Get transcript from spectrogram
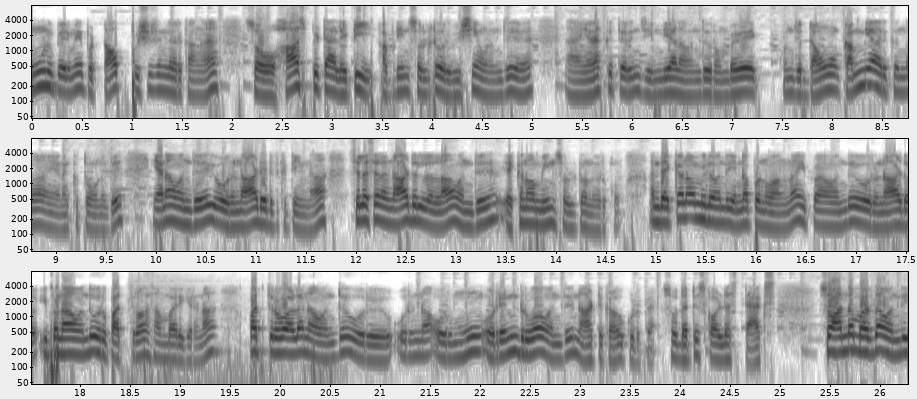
மூணு பேருமே இப்போ டாப் பொசிஷனில் இருக்காங்க. ஸோ ஹாஸ்பிட்டாலிட்டி அப்படின்னு சொல்லிட்டு ஒரு விஷயம் வந்து எனக்கு தெரிஞ்சு இந்தியாவில் வந்து ரொம்பவே கொஞ்சம் டவுன் கம்மியாக இருக்குன்னு தான் எனக்கு தோணுது. ஏன்னா வந்து ஒரு நாடு எடுத்துக்கிட்டிங்கன்னா சில சில நாடுலலாம் வந்து எக்கனாமின்னு சொல்லிட்டு ஒன்று இருக்கும். அந்த எக்கனாமியில் வந்து என்ன பண்ணுவாங்கன்னா இப்போ வந்து ஒரு நாடு இப்போ நான் வந்து ஒரு பத்து ரூபா சம்பாதிக்கிறேன்னா பத்து ரூபாவில் நான் வந்து ஒரு ஒரு நா ஒரு மூ ஒரு ரெண்டு ரூபா வந்து நாட்டுக்காக கொடுப்பேன். So that is called as tax so அந்த மாதிரி தான் வந்து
